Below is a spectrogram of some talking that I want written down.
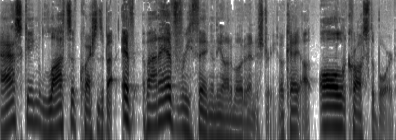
asking lots of questions about ev- about everything in the automotive industry okay all across the board.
